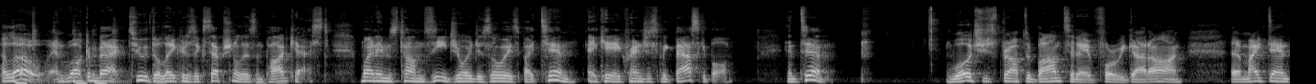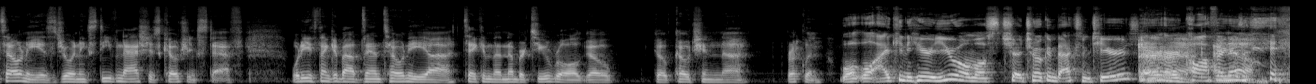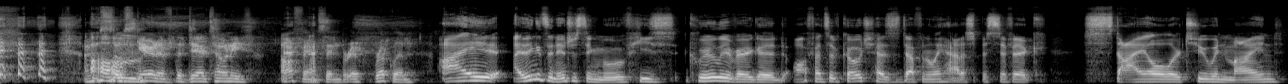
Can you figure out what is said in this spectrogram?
Hello, and welcome back to the Lakers Exceptionalism Podcast. My name is Tom Z, joined as always by Tim, aka Cranjis McBasketball. And Tim, Woj just dropped a bomb today before we got on. Uh, Mike D'Antoni is joining Steve Nash's coaching staff. What do you think about D'Antoni uh, taking the number two role, go go coaching uh, Brooklyn? Well, well, I can hear you almost ch- choking back some tears or, or coughing. I'm so scared of the D'Antoni offense in Brooklyn. I I think it's an interesting move. He's clearly a very good offensive coach. Has definitely had a specific style or two in mind.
